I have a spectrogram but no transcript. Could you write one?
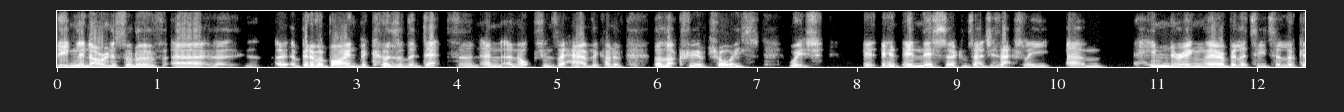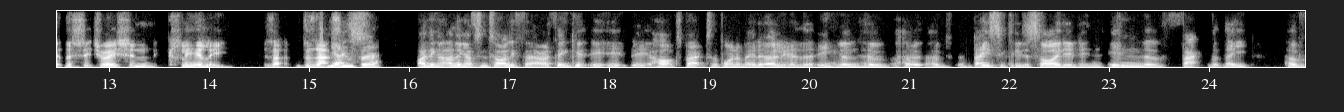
England are in a sort of uh, a, a, bit of a bind because of the depth and, and, and, options they have, the kind of the luxury of choice, which in, in this circumstance is actually um, hindering their ability to look at the situation clearly. Does that does that yes. seem fair? I think I think that's entirely fair. I think it, it, it harks back to the point I made earlier that England have have basically decided in in the fact that they have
